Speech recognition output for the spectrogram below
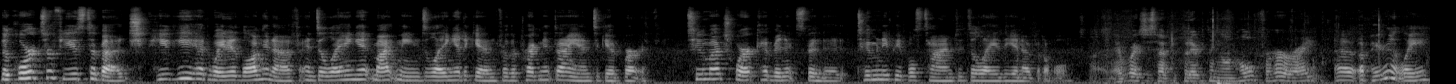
The courts refused to budge. Hugi had waited long enough, and delaying it might mean delaying it again for the pregnant Diane to give birth. Too much work had been expended, too many people's time to delay the inevitable. Everybody just have to put everything on hold for her, right? Uh, apparently,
